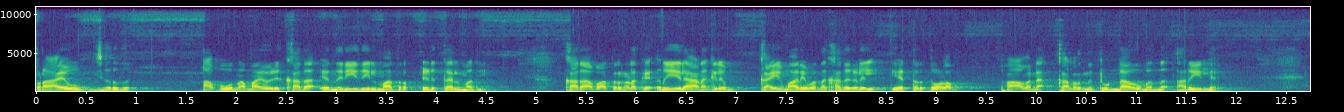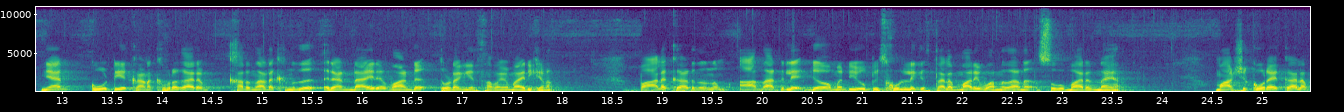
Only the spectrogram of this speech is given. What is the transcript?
പ്രായവും ചെറുത്. അപൂർണമായ ഒരു കഥ എന്ന രീതിയിൽ മാത്രം എടുത്താൽ മതി. കഥാപാത്രങ്ങളൊക്കെ റിയലാണെങ്കിലും കൈമാറി വന്ന കഥകളിൽ എത്രത്തോളം ഭാവന കലർന്നിട്ടുണ്ടാകുമെന്ന് അറിയില്ല. ഞാൻ കൂട്ടിയ കണക്ക് പ്രകാരം കഥ നടക്കുന്നത് രണ്ടായിരം ആണ്ട് തുടങ്ങിയ സമയമായിരിക്കണം. പാലക്കാട് നിന്നും ആ നാട്ടിലെ ഗവൺമെന്റ് യു പി സ്കൂളിലേക്ക് സ്ഥലം മാറി വന്നതാണ് സുകുമാരൻ നായർ. മാഷ് കുറേ കാലം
